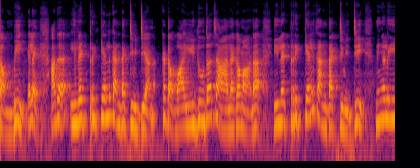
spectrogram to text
കമ്പി അല്ലേ? അത് ഇലക്ട്രിക്കൽ കണ്ടക്ടിവിറ്റി ആണ്. കേട്ടോ വൈദ്യുത ചാലകമാണ് ഇലക്ട്രിക്കൽ കണ്ടക്ടിവിറ്റി നിങ്ങൾ ഈ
